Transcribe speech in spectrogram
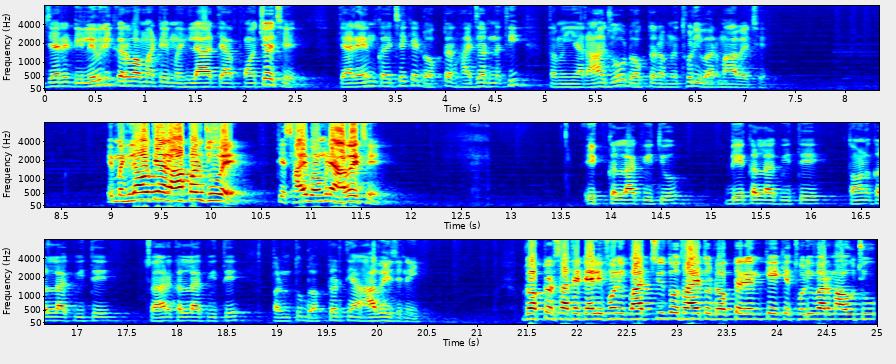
જ્યારે ડિલિવરી કરવા માટે મહિલા ત્યાં પહોંચે છે, ત્યારે એમ કહે છે કે ડૉક્ટર હાજર નથી, તમે અહીંયા રાહ જુઓ, ડૉક્ટર હમણાં થોડી વારમાં આવે છે. એ મહિલાઓ ત્યાં રાહ પણ જોવે કે સાહેબ હમણાં આવે છે. એક કલાક વીત્યો, બે કલાક વીતે, ત્રણ કલાક વીતે, ચાર કલાક વીતે, પરંતુ ડૉક્ટર ત્યાં આવે જ નહીં. ડૉક્ટર સાથે ટેલિફોનિક વાતચીતો થાય તો ડૉક્ટર એમ કહે કે થોડી વારમાં આવું છું,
